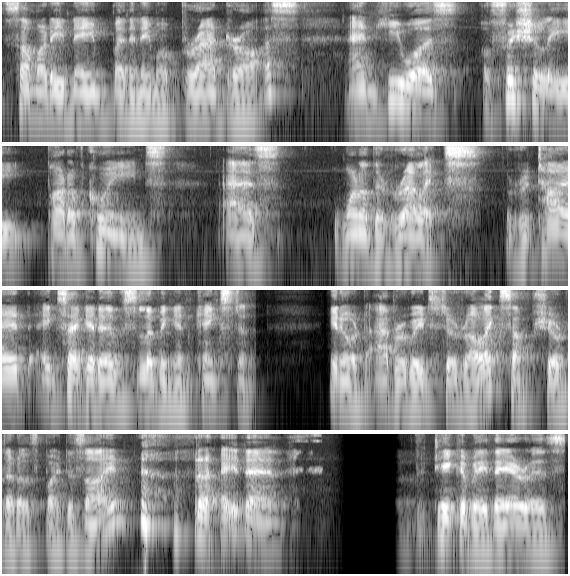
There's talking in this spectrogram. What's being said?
somebody named by the name of Brad Ross, and he was officially part of Queens as one of the relics, retired executives living in Kingston. You know, it abbreviates to relics. I'm sure that was by design, right? And the takeaway there is,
